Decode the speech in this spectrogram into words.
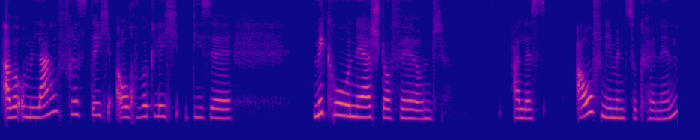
Aber um langfristig auch wirklich diese Mikronährstoffe und alles aufnehmen zu können,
